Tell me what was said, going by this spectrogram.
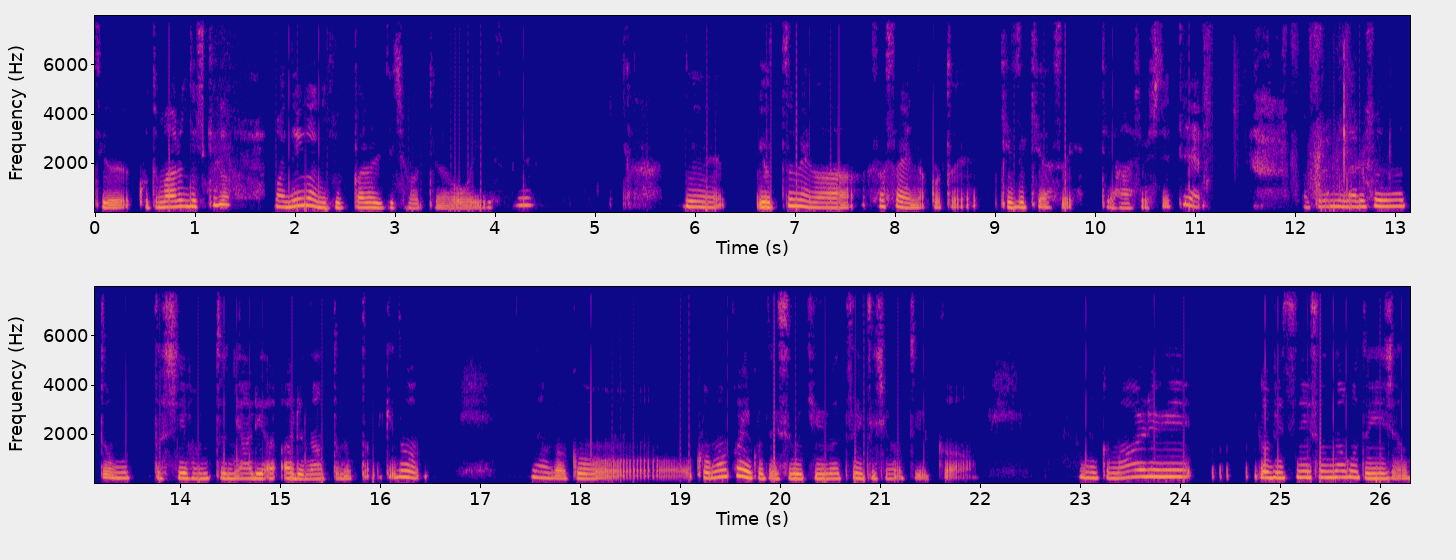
ていうこともあるんですけど、まあネガに引っ張られてしまうっていうのが多いですね。で、四つ目が、些細なことで気づきやすいっていう話をしてて、あ、これもなるほどなと思ったし、本当にあり、あるなと思ったんだけど、なんかこう、細かいことにすごい気がついてしまうというか、なんか周りが別にそんなこといいじゃんっ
